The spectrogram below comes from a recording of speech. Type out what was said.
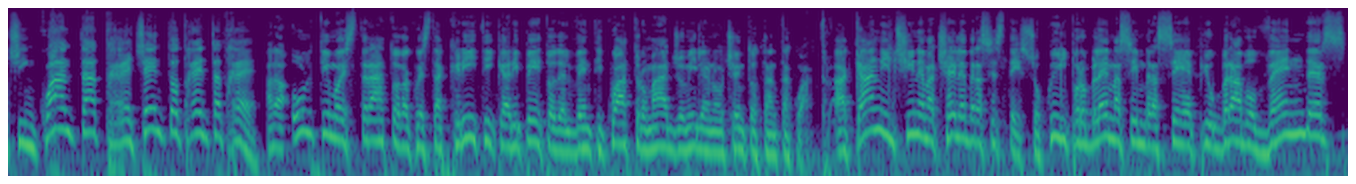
050 333 Allora, ultimo estratto da questa critica, ripeto, del 24 maggio 1984. A Cannes il cinema celebra se stesso. Qui il problema sembra se è più bravo Wenders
